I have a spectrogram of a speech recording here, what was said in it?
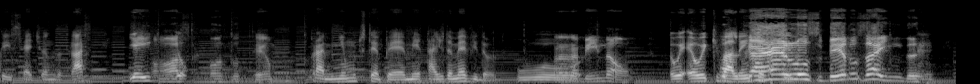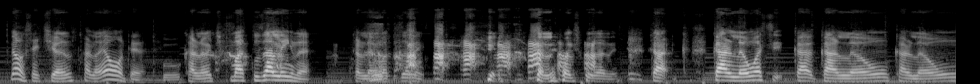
fez sete anos atrás. E aí. Nossa, eu, quanto tempo! Pra mim é muito tempo, é metade da minha vida. O... Pra mim, não. É o equivalente. O Carlos a... menos ainda. Não, sete anos, o Carlão é ontem, né? O Carlão é tipo Matusalém, né? Carlão é Matusalém. Carlão é Matusalém. Car Carlão, assim, Car Carlão, Carlão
